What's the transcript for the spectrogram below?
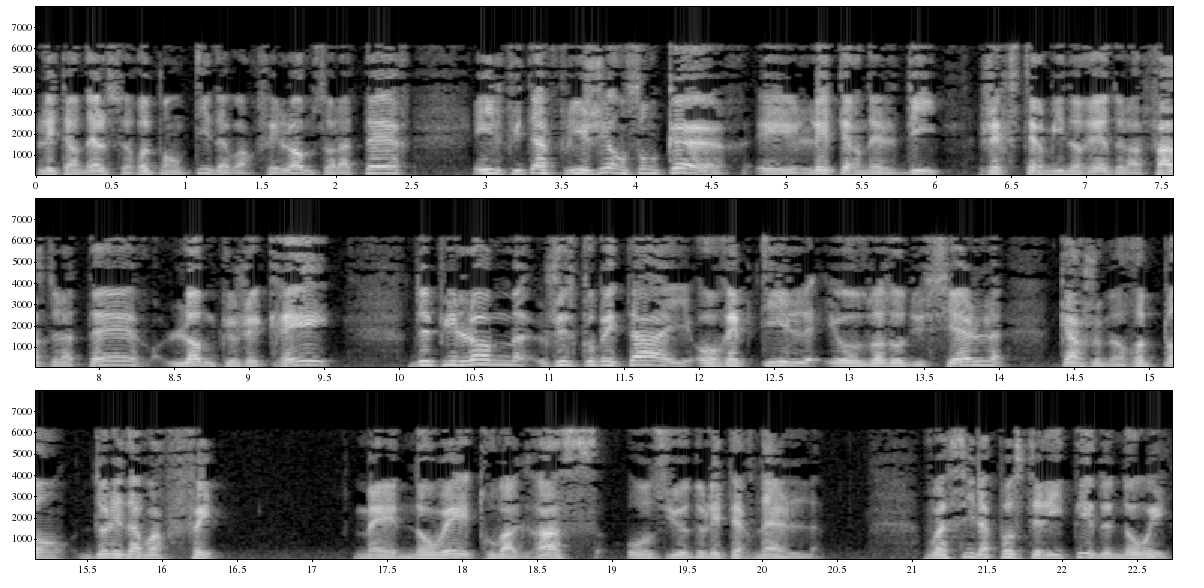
L'Éternel se repentit d'avoir fait l'homme sur la terre, et il fut affligé en son cœur. Et l'Éternel dit, J'exterminerai de la face de la terre l'homme que j'ai créé, depuis l'homme jusqu'au bétail, aux reptiles et aux oiseaux du ciel, car je me repens de les avoir faits. Mais Noé trouva grâce aux yeux de l'Éternel. Voici la postérité de Noé.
